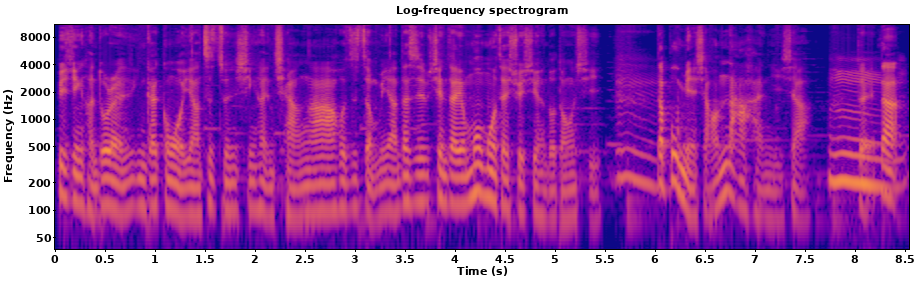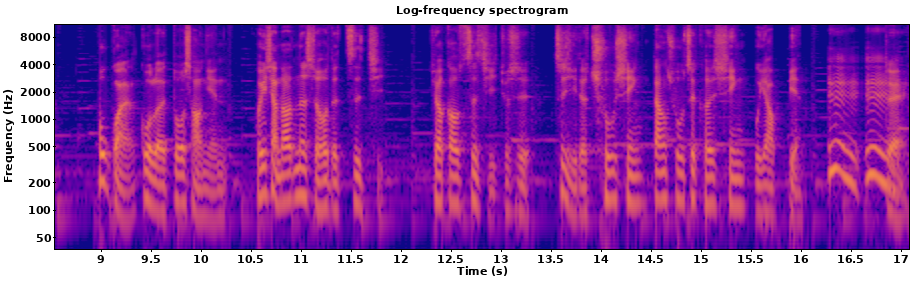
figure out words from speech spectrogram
毕竟很多人应该跟我一样，自尊心很强啊，或者怎么样，但是现在又默默在学习很多东西。嗯，但不免想要呐喊一下。嗯，对。但不管过了多少年，回想到那时候的自己，就要告诉自己，就是自己的初心，当初这颗心不要变。嗯嗯，对，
